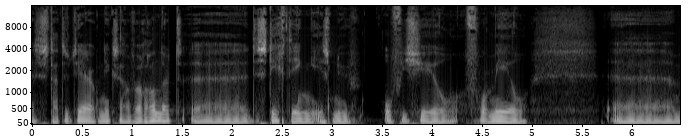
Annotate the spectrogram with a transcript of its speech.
statutair ook niks aan veranderd. Uh, de stichting is nu officieel, formeel ehm,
